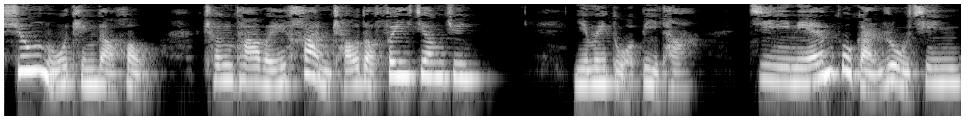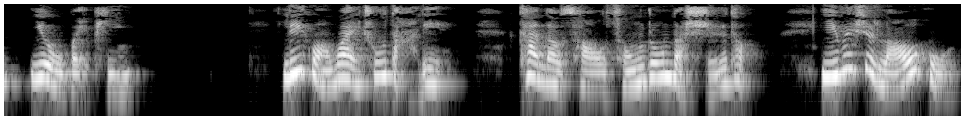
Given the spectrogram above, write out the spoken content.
匈奴听到后，称他为汉朝的飞将军，因为躲避他，几年不敢入侵右北平。李广外出打猎，看到草丛中的石头，以为是老虎，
